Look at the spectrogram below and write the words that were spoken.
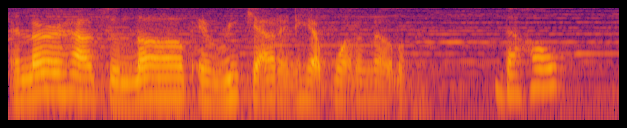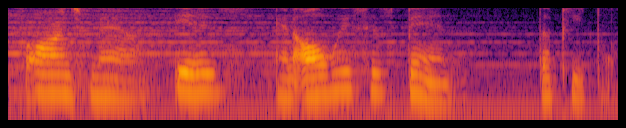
and learn how to love and reach out and help one another. The hope for Orange Mound is and always has been the people.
